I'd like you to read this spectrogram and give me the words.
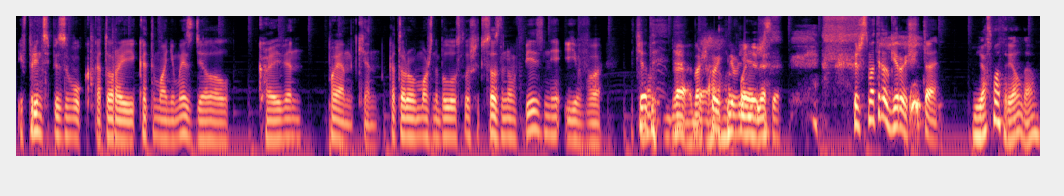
и, в принципе, звук, который к этому аниме сделал Кевин Пенкин, которого можно было услышать в «Созданном в бездне» и в... Чё Ну, ты да, башкой да, кривляешься? Ты же смотрел «Герой щита», Я смотрел, да.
